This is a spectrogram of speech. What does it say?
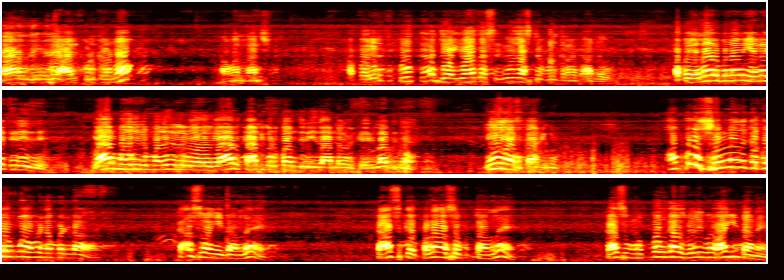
தாளந்தை எதை யாருக்கு கொடுக்குறேனோ அவன் தான் சொல்றான் அப்ப எடுத்து கொடுக்க யோகாஸ் யூதாஸ்ட கொடுக்குறாங்க ஆண்டவர். அப்ப எல்லாரும் முன்னாலும் என்ன தெரியுது? யார் மனிதர் மனிதர் யார் காட்டி கொடுப்பான்னு தெரியுது ஆண்டவருக்கு? எல்லாத்துக்கும். யூதாஸ் காட்டி கொடுப்பான். அப்புறம் சொன்னதுக்கு அப்புறமா அவன் என்ன பண்ணிட்டான்? காசு வாங்கிட்டான்ல? காசுக்கு பணம் ஆசைப்பட்டான்ல? காசு முப்பது காசு வெளியே வாங்கிட்டானே.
